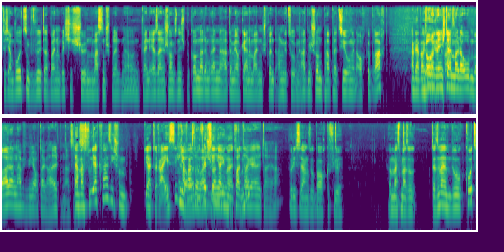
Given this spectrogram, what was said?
sich am wohlsten gefühlt hat bei einem richtig schönen Massensprint. Ne? Und wenn er seine Chancen nicht bekommen hat im Rennen, dann hat er mir auch gerne mal den Sprint angezogen. Da hat mir schon ein paar Platzierungen auch gebracht. Aber da warst du und ja wenn ich dann mal da oben war, dann habe ich mich auch da gehalten. Also Dann das- warst du ja quasi schon ja, 30. ja, ist da war ungefähr ich 10 schon Jahre jünger ein als paar du, Tage ne? älter, ja. würde ich sagen, so Bauchgefühl. Wenn wir es mal so, da sind wir so kurz,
